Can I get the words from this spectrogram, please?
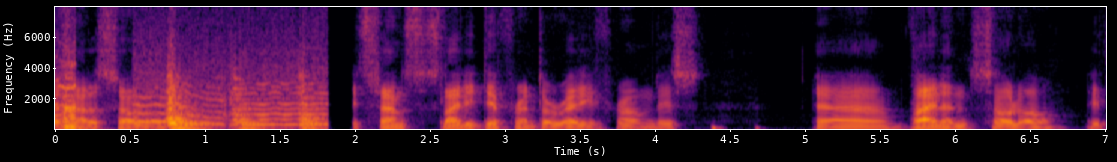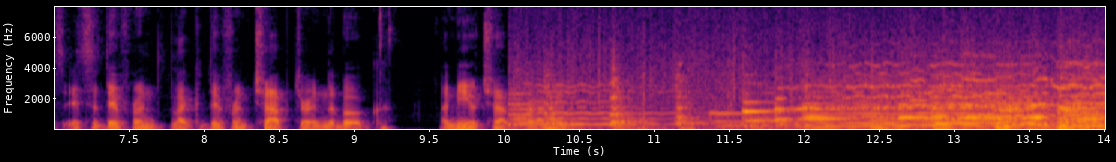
It's not a solo. It sounds slightly different already from this uh, violin solo. It's it's a different like a different chapter in the book, a new chapter. I mean.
